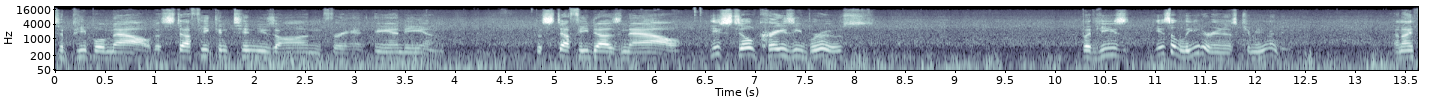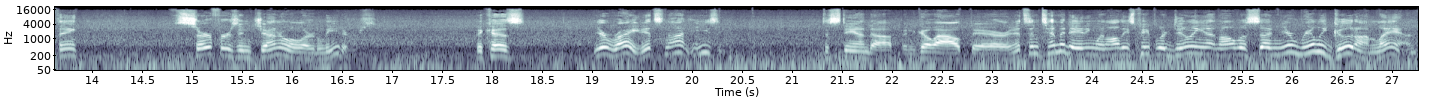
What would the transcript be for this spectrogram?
to people now. The stuff he continues on for Andy and the stuff he does now. He's still crazy Bruce, but he's he's a leader in his community. And I think surfers in general are leaders because you're right, it's not easy to stand up and go out there. And it's intimidating when all these people are doing it and all of a sudden you're really good on land.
